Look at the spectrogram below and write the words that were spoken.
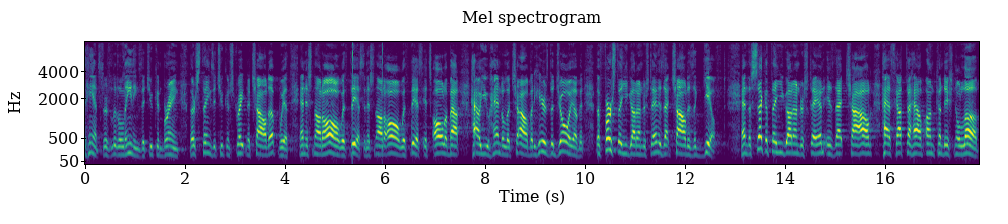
hints, there's little leanings that you can bring. There's things that you can straighten a child up with. And it's not all with this and it's not all with this. It's all about how you handle a child. But here's the joy of it. The first thing you got to understand is that child is a gift. And the second thing you got to understand is that child has got to have unconditional love.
